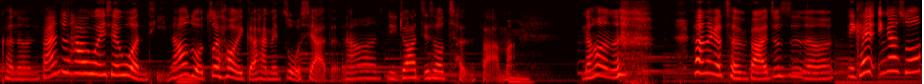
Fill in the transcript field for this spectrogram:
可能反正就他会问一些问题，然后如果最后一个还没坐下的，然后你就要接受惩罚嘛。嗯然后呢，他那个惩罚就是呢，你可以应该说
